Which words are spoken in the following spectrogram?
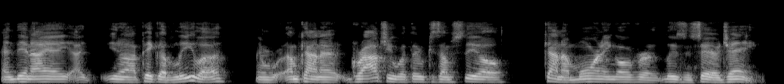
And then I, I you know, I pick up Leela, and I'm kind of grouchy with her because I'm still kind of mourning over losing Sarah Jane.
